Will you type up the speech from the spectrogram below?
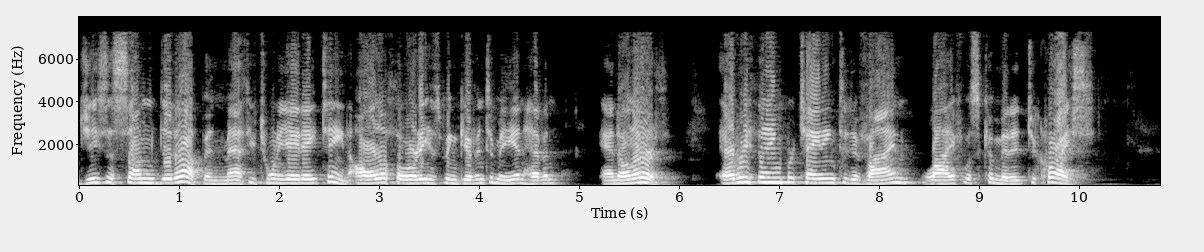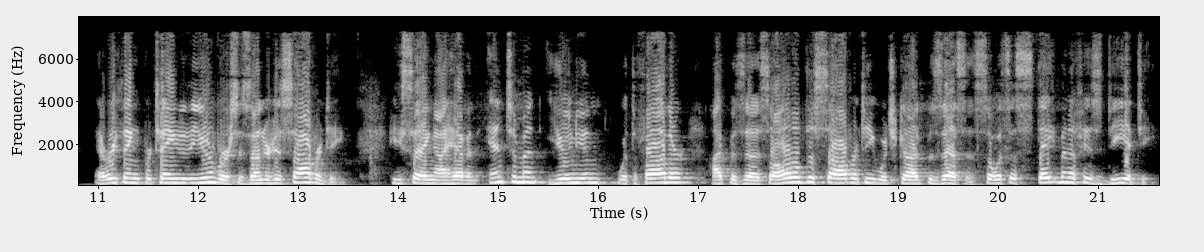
Jesus summed it up in Matthew 28:18. All authority has been given to me in heaven and on earth. Everything pertaining to divine life was committed to Christ. Everything pertaining to the universe is under his sovereignty. He's saying, I have an intimate union with the Father. I possess all of the sovereignty which God possesses. So it's a statement of his deity.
